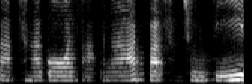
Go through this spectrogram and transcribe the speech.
ประชากรสาธารณรัฐประชาชนจีน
